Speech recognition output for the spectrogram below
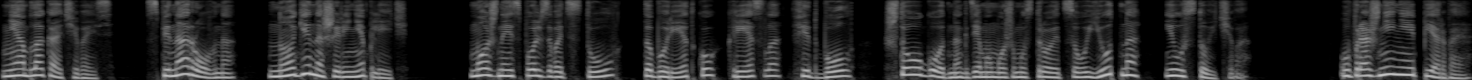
не облокачиваясь, спина ровно, ноги на ширине плеч. Можно использовать стул, табуретку, кресло, фитбол, что угодно, где мы можем устроиться уютно и устойчиво. Упражнение первое.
